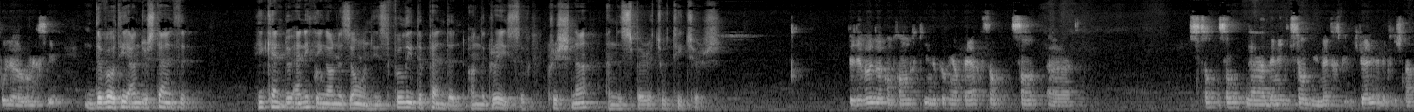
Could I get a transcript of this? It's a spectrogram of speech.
faut le remercier. devotee understands that he can't do anything on his own. He's fully dependent on the grace of Krishna and the spiritual teachers. Le dévot doit comprendre qu'il ne peut rien faire sans, sans, euh, sans, sans la bénédiction du maître spirituel et de Krishna.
